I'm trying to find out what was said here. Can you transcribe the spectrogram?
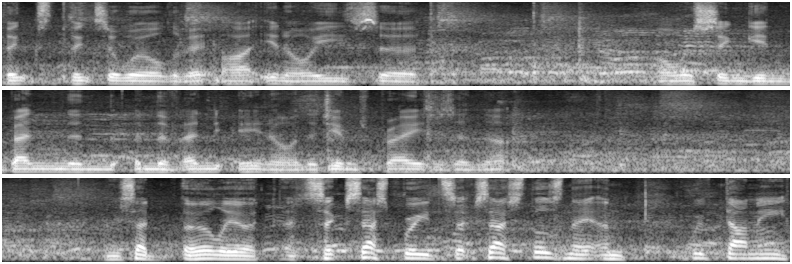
thinks thinks the world of it. Like, you know, he's uh, always singing Ben and, and the you know and the gym's praises and that. We said earlier, uh, success breeds success, doesn't it? And with Danny,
